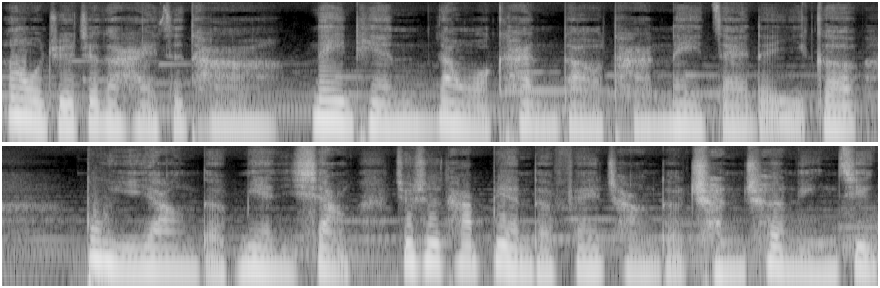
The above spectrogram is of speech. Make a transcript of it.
那我觉得这个孩子他那天让我看到他内在的一个不一样的面相，就是他变得非常的澄澈宁静。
